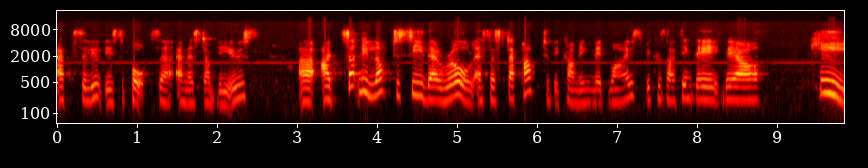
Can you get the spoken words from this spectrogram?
absolutely supports uh, MSWs. Uh, I'd certainly love to see their role as a step up to becoming midwives because I think they they are key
